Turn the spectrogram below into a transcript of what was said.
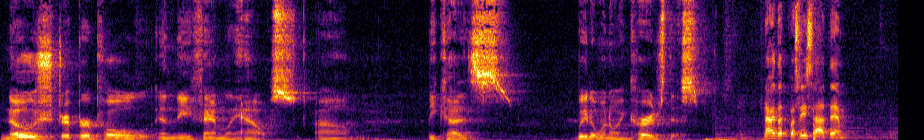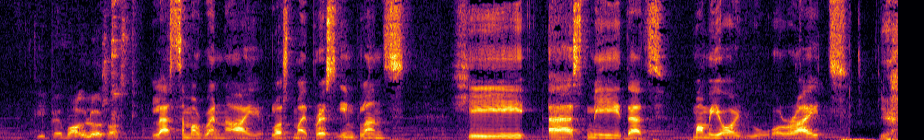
no stripper pole in the family house. Um, because we don't want to encourage this. Näytäpäs lisää, Tem. Kiipeä vaan ylös asti. Last summer when I lost my breast implants, he asked me that, Mommy, are you alright? Yeah,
